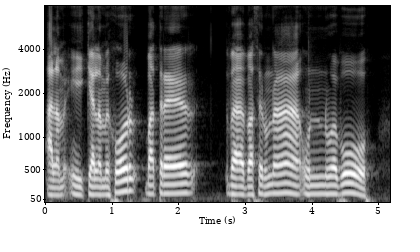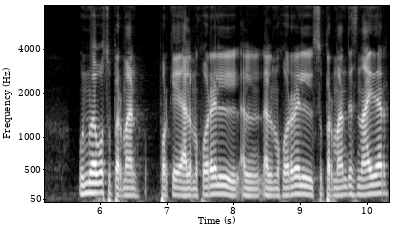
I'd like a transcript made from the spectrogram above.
a la me- y que a lo mejor va a traer, va, va a ser una, un nuevo, un nuevo Superman. Porque a lo mejor el, a lo mejor el Superman de Snyder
